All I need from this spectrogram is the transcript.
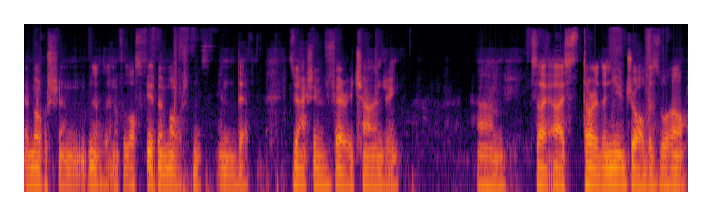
emotions and philosophy of emotions in depth is actually very challenging. Um, so I, I started a new job as well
